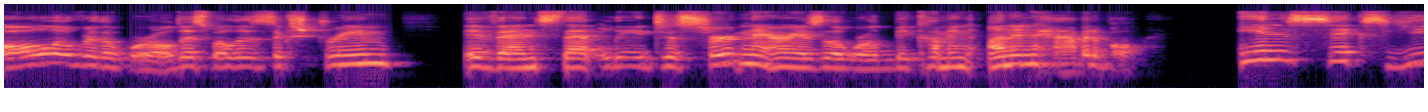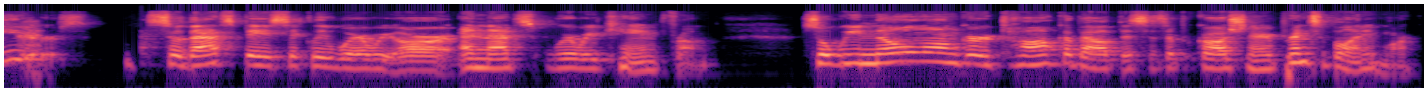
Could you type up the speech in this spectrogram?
all over the world, as well as extreme events that lead to certain areas of the world becoming uninhabitable in six years. So that's basically where we are, and that's where we came from. So we no longer talk about this as a precautionary principle anymore.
